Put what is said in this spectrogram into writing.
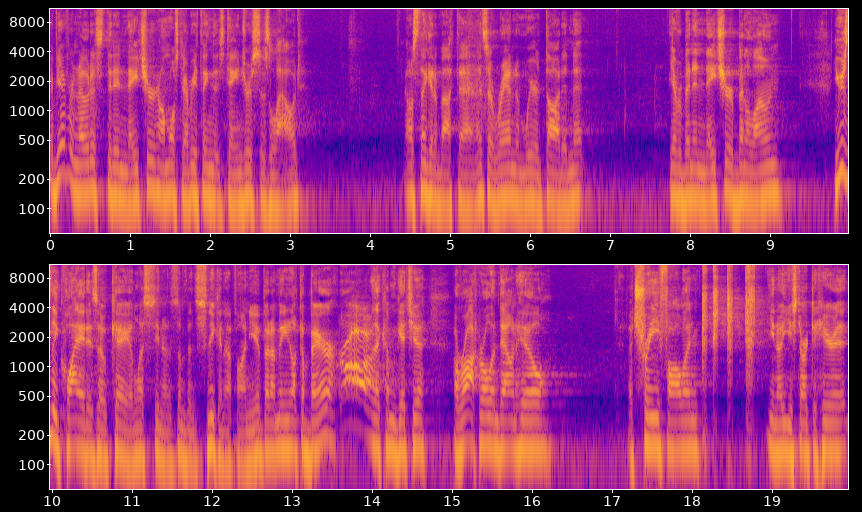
Have you ever noticed that in nature, almost everything that's dangerous is loud? I was thinking about that. That's a random, weird thought, isn't it? You ever been in nature, been alone? Usually quiet is okay unless, you know, something's sneaking up on you. But I mean, like a bear, roar, they come get you. A rock rolling downhill, a tree falling, you know, you start to hear it.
